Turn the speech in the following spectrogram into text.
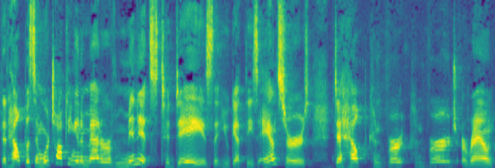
that help us. And we're talking in a matter of minutes to days that you get these answers to help convert, converge around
